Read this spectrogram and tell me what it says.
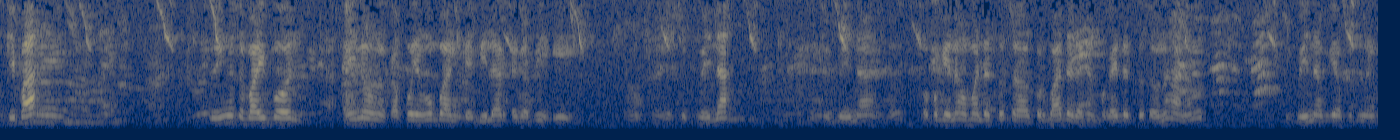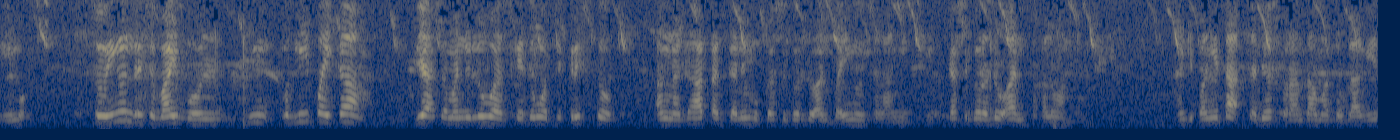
Okay pa? So, yun sa Bible, ay no, nga kapoy ang uban kay Bilar kagabi eh. No, sa Subway na. Subway na. O pag ginahuman dito sa kurbada, dahil pagkay dito sa unahan, ano? Subway na, bigyan po nilang himo. So, ingon rin sa Bible, maglipay ka diya sa manluluwas kay tungod si Kristo ang naghatag kanimo kasiguraduan paingon sa langit. Kasiguraduan sa kaluwasan. Ang gipangita sa Dios para ang tao matug langit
